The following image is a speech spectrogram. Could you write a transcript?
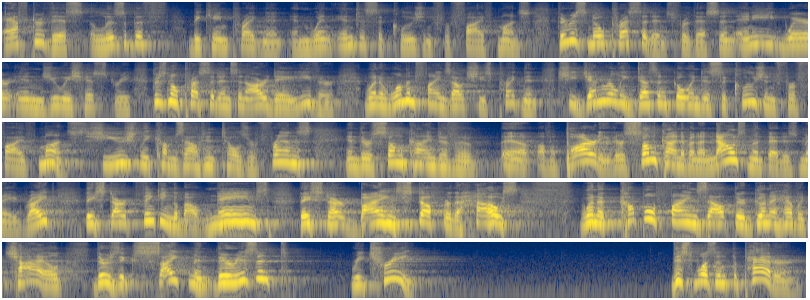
After this, Elizabeth became pregnant and went into seclusion for five months. There is no precedence for this in anywhere in Jewish history. There's no precedence in our day either. When a woman finds out she's pregnant, she generally doesn't go into seclusion for five months. She usually comes out and tells her friends, and there's some kind of a uh, of a party, there's some kind of an announcement that is made, right? They start thinking about names, they start buying stuff for the house. When a couple finds out they're going to have a child, there's excitement. There isn't retreat. This wasn't the pattern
